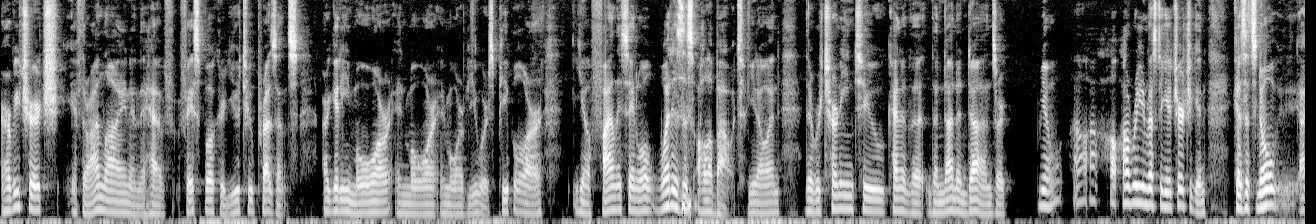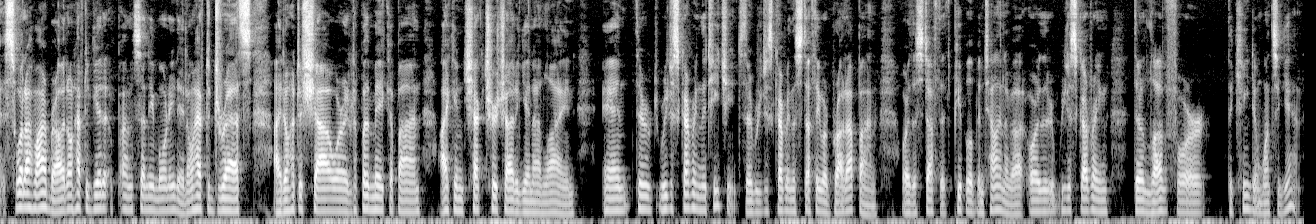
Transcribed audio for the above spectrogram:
Every church, if they're online and they have Facebook or YouTube presence, are getting more and more and more viewers. People are, you know, finally saying, "Well, what is this all about?" You know, and they're returning to kind of the the none and duns or you know, I'll, I'll, I'll reinvestigate church again because it's no sweat off my brow. I don't have to get up on Sunday morning. I don't have to dress. I don't have to shower. I don't have to put makeup on. I can check church out again online. And they're rediscovering the teachings. They're rediscovering the stuff they were brought up on, or the stuff that people have been telling about, or they're rediscovering their love for the kingdom once again.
